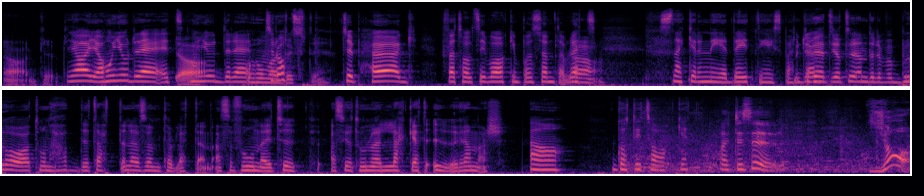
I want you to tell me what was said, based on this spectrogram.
Ja, gud. Ja, ja, hon gjorde det, ett, Ja, hon gjorde det hon trots typ hög för att hålla sig vaken på en sömntablett. Ja. Snackade ner datingexperten. Men du vet, jag tror ändå det var bra att hon hade tagit den där sömntabletten. Alltså för hon är ju typ, alltså jag tror hon har lackat ur annars. Ja, gått i taket. Vart du sur? Jag?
